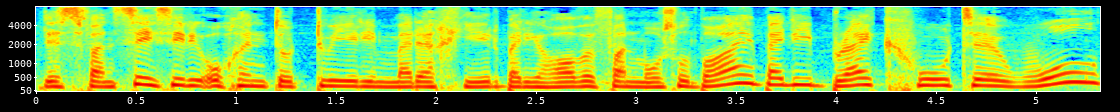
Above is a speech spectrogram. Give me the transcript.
Dis van 6:00 die oggend tot 2:00 die middag hier by die hawe van Mosselbaai by die Breakwater Wall.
